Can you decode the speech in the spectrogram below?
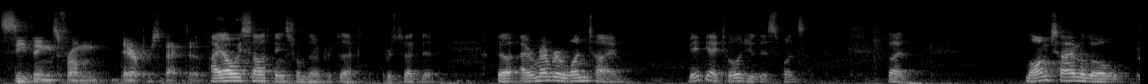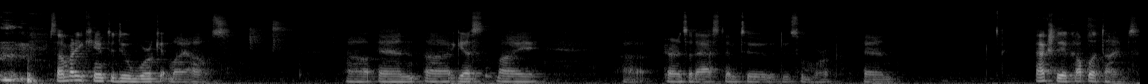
see things from their perspective? I always saw things from their perspective. The, I remember one time, maybe I told you this once, but long time ago, somebody came to do work at my house, uh, and uh, I guess my uh, parents had asked him to do some work, and actually a couple of times,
